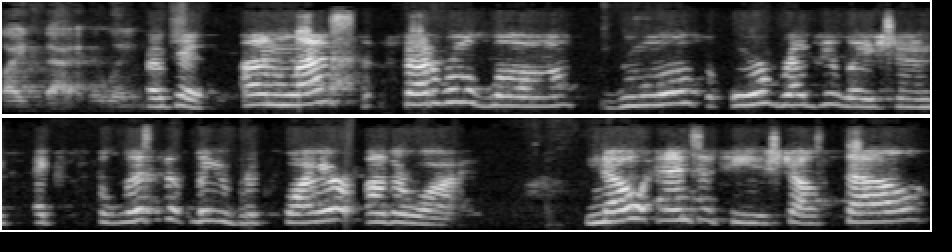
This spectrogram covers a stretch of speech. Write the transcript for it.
like that. Elaine. Okay, unless federal law, rules, or regulations explicitly require otherwise, no entity shall sell,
